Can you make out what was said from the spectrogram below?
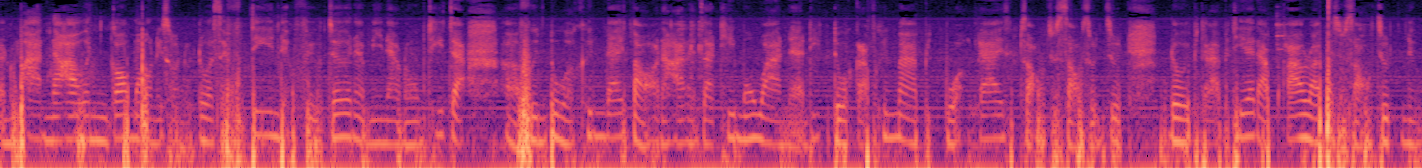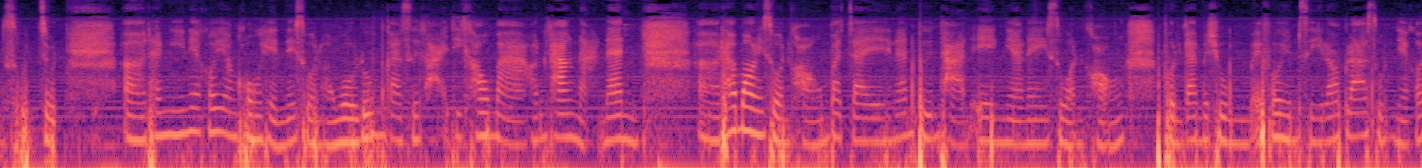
อนุพันธ์นะคะ วันนี้ก็มองในส่วนของตัว safety index future เนี่ยมีแนวโน้มที่จะฟื้นตัวขึ้นได้ต่อนะคะหลังจากที่เมื่อวานเนี่ยดีตัวกลับขึ้นมาปิดบวกได้ 12.20 จุด โดยปิดตลาดไปที่ระดับ 982.10 จุดเอ่อทั้งนี้เนี่ยก็ยังคงเห็นในส่วนของโวลุ่มการซื้อขายที่เข้ามาค่อนข้างหนาแน่นถ้ามองในส่วนของปัจจัยด้านพื้นฐานเองเนี่ยในส่วนของผลการประชุม FOMC รอบล่าสุดเนี่ยก็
